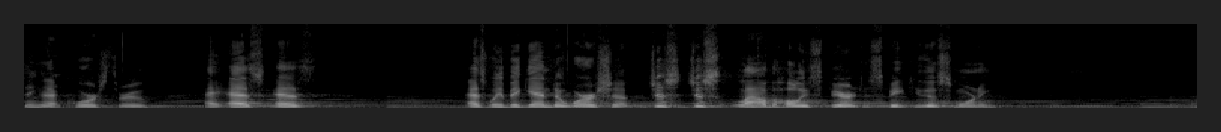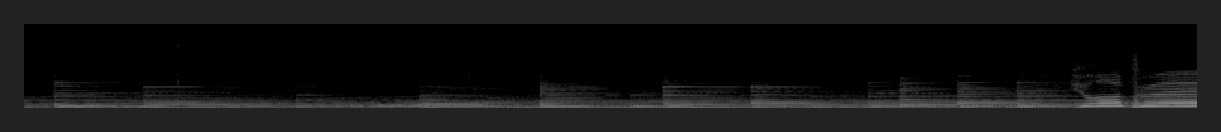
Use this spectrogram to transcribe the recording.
sing that chorus through? Hey, as, as, as we begin to worship, just, just allow the Holy Spirit to speak to you this morning. Your presence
